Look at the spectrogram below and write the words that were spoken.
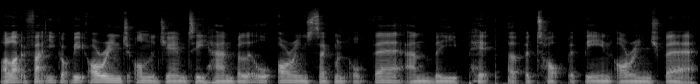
I like the fact you've got the orange on the GMT hand, the little orange segment up there, and the pip at the top being orange there.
